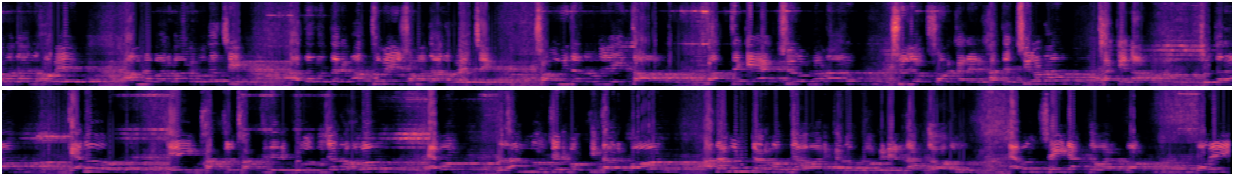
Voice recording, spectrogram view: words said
সমাধান হবে, আমরা বারবার বলেছি, আদালতের মাধ্যমে সমাধান হয়েছে। সংবিধান অনুযায়ী তা তার থেকে এক ছিল লড়ার সুযোগ সরকারের হাতে ছিল না, থাকে না। সুতরাং কেন এই ছাত্রছাত্রীদের ভুল বুঝানো হলো এবং প্রধানমন্ত্রীর বক্তৃতার পর আধা ঘণ্টার মধ্যে আবার কেন ব্লকেটের ডাক দেওয়া হলো? এবং সেই ডাক দেওয়ার পর পরেই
